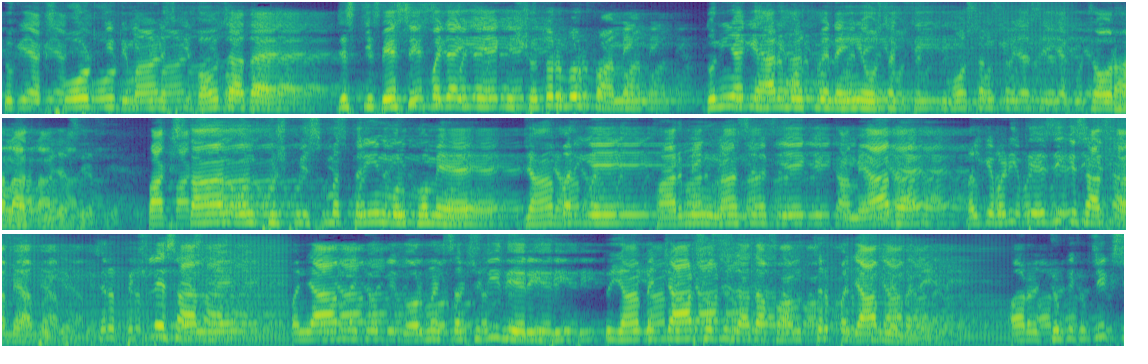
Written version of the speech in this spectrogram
کیونکہ ایکسپورٹ کی ڈیمانڈ اس کی بہت زیادہ ہے، جس کی بیسک وجہ یہ ہے کہ شتر مرغ فارمنگ دنیا کی ہر ملک میں نہیں ہو سکتی، موسم کی وجہ سے یا کچھ اور حالات کی وجہ سے۔ پاکستان ان خوش قسمت ترین ملکوں میں ہے، جہاں پر یہ فارمنگ نہ صرف یہ کہ کامیاب ہے، بلکہ بڑی تیزی کے ساتھ کامیاب ہوئی ہے۔ صرف پچھلے سال میں پنجاب میں جو کہ گورنمنٹ سبسڈی دے رہی تھی، تو یہاں پہ چار سو سے زیادہ فارم صرف پنجاب میں بنے۔ ہیں اور چونکہ چکس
